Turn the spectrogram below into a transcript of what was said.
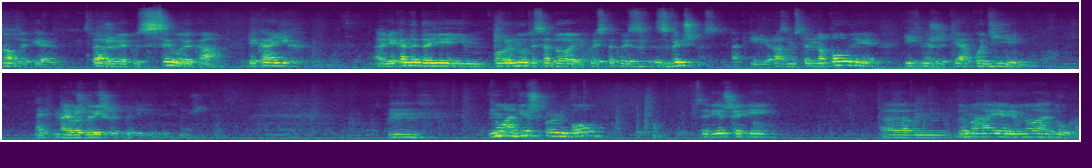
знов таки стверджує якусь силу, яка, яка їх, е, яка не дає їм повернутися до якоїсь такої звичності, так, і разом з тим наповнює їхнє життя подією, найважливішою подією їхнього життя. Ну, а вірш про любов це вірш, який ем, вимагає рівноваги духа,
